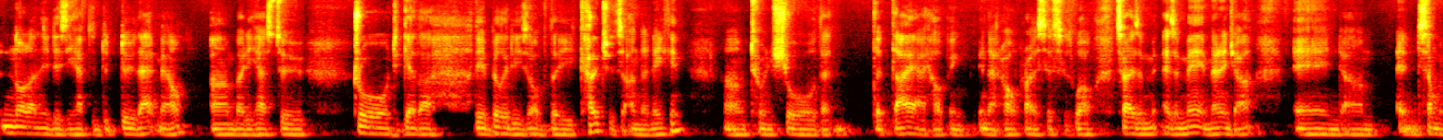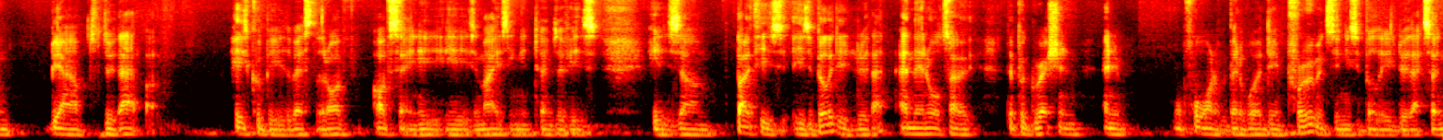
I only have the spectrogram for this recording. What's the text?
not only does he have to do that, Mal, um, but he has to draw together the abilities of the coaches underneath him um, to ensure that that they are helping in that whole process as well. So as a, as a man manager and um, and someone being able to do that, uh, he could be the best that I've I've seen. He, he's amazing in terms of his his um, both his his ability to do that and then also the progression and well, for want of a better word, the improvements in his ability to do that. So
